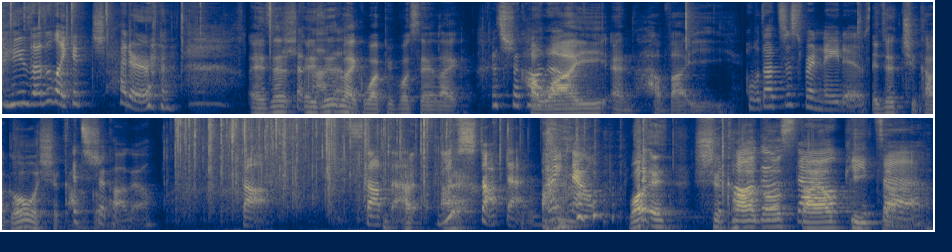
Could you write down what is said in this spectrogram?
he says it like a cheddar. Is it is it like what people say like It's Chicago. Hawaii and Hawaii? Well, that's just for natives. Is it Chicago or Chicago? It's Chicago. Stop. Stop that. I- you I- stop that right now. What is Chicago style pizza?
